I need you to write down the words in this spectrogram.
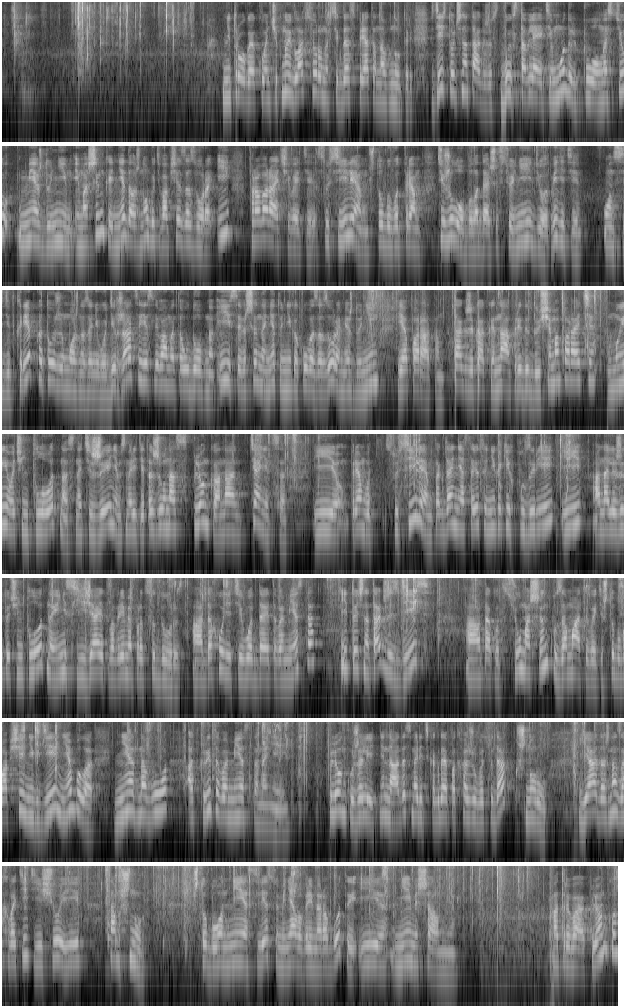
не трогая кончик, но игла все равно всегда спрятана внутрь. Здесь точно так же. Вы вставляете модуль полностью, между ним и машинкой не должно быть вообще зазора. И проворачиваете с усилием, чтобы вот прям тяжело было дальше, все, не идет. Видите? Он сидит крепко тоже, можно за него держаться, если вам это удобно. И совершенно нету никакого зазора между ним и аппаратом. Так же, как и на предыдущем аппарате, мы очень плотно, с натяжением, смотрите, это же у нас пленка, она тянется и прям вот с усилием тогда не остается никаких пузырей, и она лежит очень плотно и не съезжает во время процедуры. А доходите вот до этого места, и точно так же здесь а, вот так вот всю машинку заматываете, чтобы вообще нигде не было ни одного открытого места на ней. Пленку жалеть не надо. Смотрите, когда я подхожу вот сюда к шнуру, я должна захватить еще и сам шнур, чтобы он не слез у меня во время работы и не мешал мне. Отрываю пленку.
